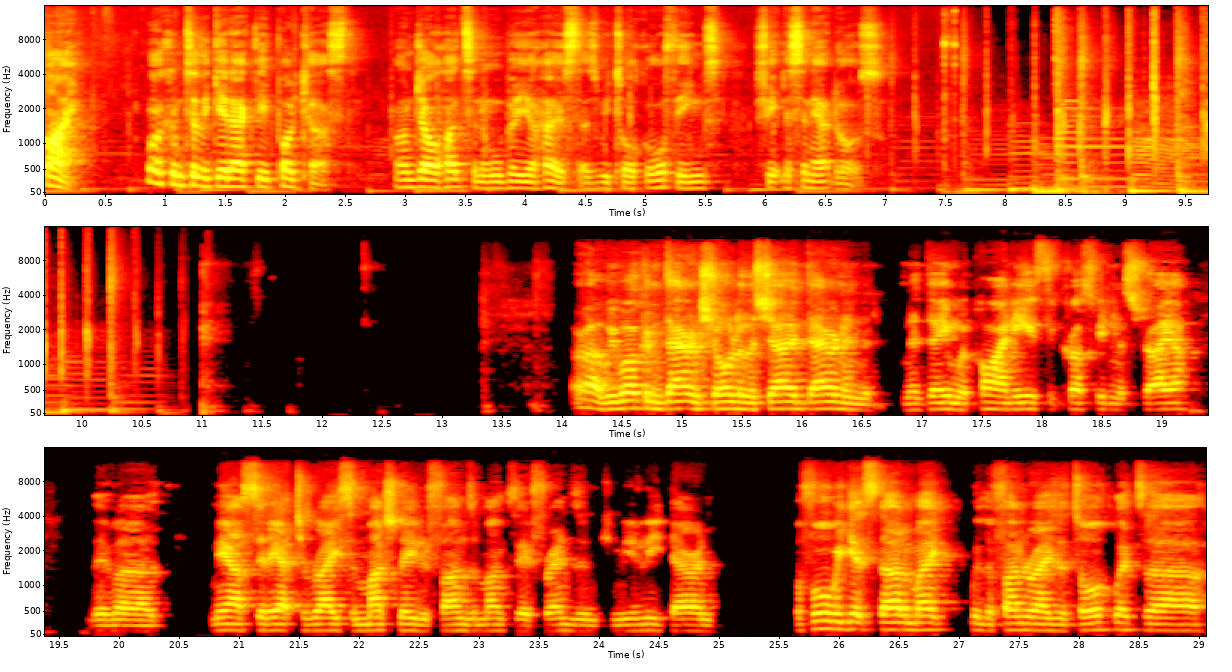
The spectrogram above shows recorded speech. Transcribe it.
Hi, welcome to the Get Active podcast. I'm Joel Hudson and will be your host as we talk all things fitness and outdoors. All right, we welcome Darren Shaw to the show. Darren and Nadine were pioneers to CrossFit in Australia. They've uh, now set out to raise some much needed funds amongst their friends and community. Darren, before we get started, mate, with the fundraiser talk, let's uh,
